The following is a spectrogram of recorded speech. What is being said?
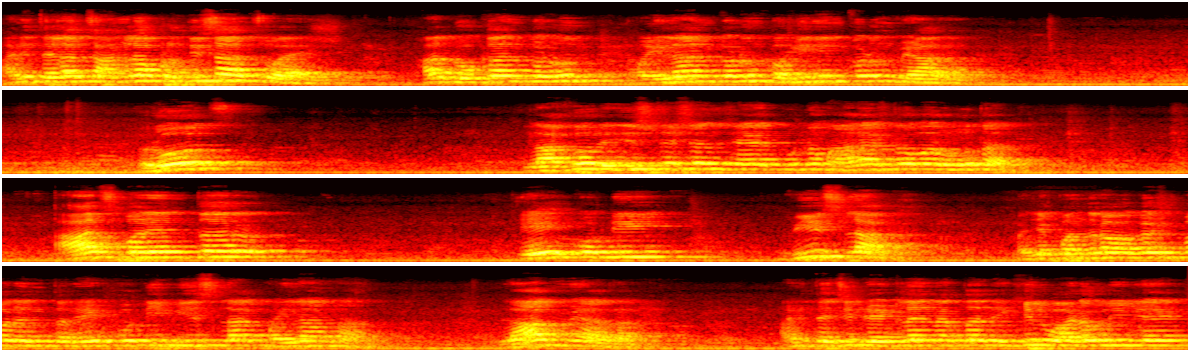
आणि त्याला चांगला प्रतिसाद जो आहे हा लोकांकडून महिलांकडून बहिणींकडून मिळाला. रोज लाखो रजिस्ट्रेशन जे आहेत पूर्ण महाराष्ट्रावर होतात. आजपर्यंत एक कोटी वीस लाख म्हणजे पंधरा ऑगस्ट पर्यंत एक कोटी वीस लाख महिलांना लाभ मिळाला. आणि त्याची डेडलाईन आता देखील वाढवलेली आहे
